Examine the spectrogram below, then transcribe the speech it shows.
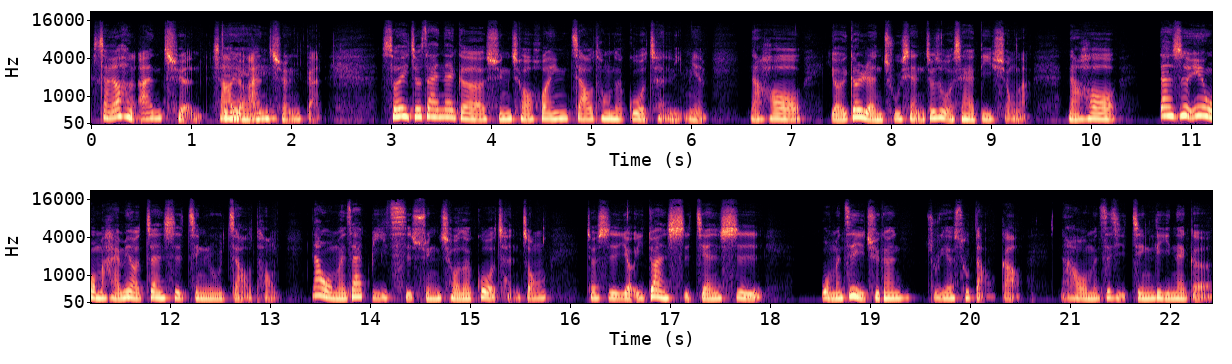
想要很安全，想要有安全感。所以就在那个寻求婚姻交通的过程里面，然后有一个人出现，就是我现在弟兄啦。然后。但是，因为我们还没有正式进入交通，那我们在彼此寻求的过程中，就是有一段时间是我们自己去跟主耶稣祷告，然后我们自己经历那个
